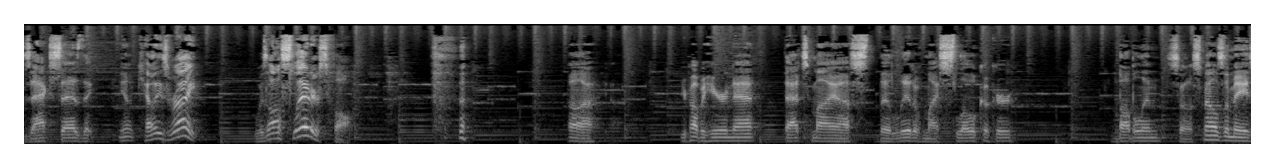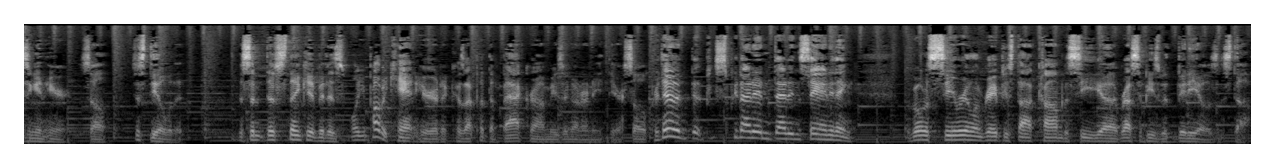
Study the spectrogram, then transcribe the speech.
Zach says that, you know, Kelly's right. It was all Slater's fault. uh, you're probably hearing that. That's my, uh, the lid of my slow cooker bubbling. So it smells amazing in here. So just deal with it. Just, just think of it as well. You probably can't hear it because I put the background music underneath here. So pretend just pretend I didn't, I didn't say anything. go to cerealandgrapejuice.com to see uh, recipes with videos and stuff,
